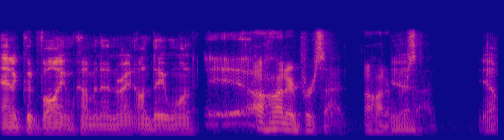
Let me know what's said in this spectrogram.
And a good volume coming in right on day one. A hundred percent a hundred percent. Yeah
